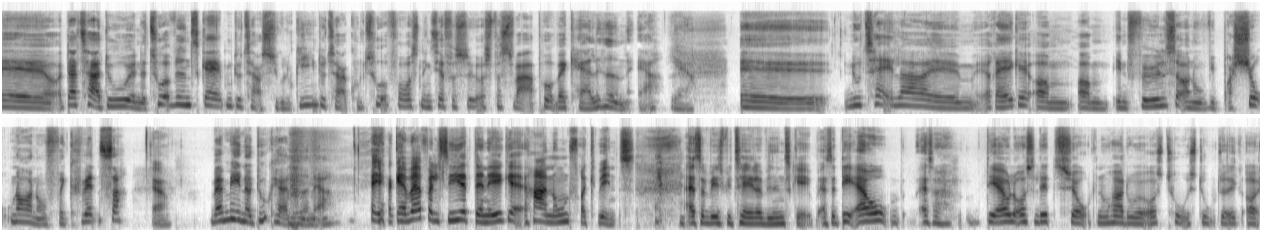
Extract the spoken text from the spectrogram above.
Øh, og der tager du øh, naturvidenskaben, du tager psykologien, du tager kulturforskning til at forsøge at forsvare på, hvad kærligheden er. Ja. Øh, nu taler øh, Rikke om, om en følelse og nogle vibrationer og nogle frekvenser. ja. Hvad mener du, kærligheden er? Jeg kan i hvert fald sige, at den ikke har nogen frekvens, altså hvis vi taler videnskab. Altså det er jo, altså, det er jo også lidt sjovt. Nu har du jo også to i studiet, ikke? Og,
